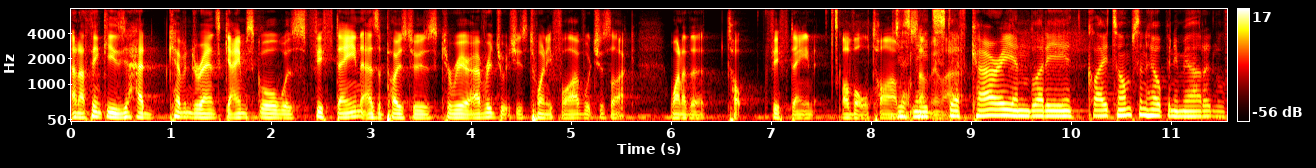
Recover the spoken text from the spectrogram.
and I think he's had Kevin Durant's game score was 15 as opposed to his career average, which is 25, which is like one of the top 15 of all time. Just or something need like Steph. Curry and bloody Klay Thompson helping him out. It'll,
